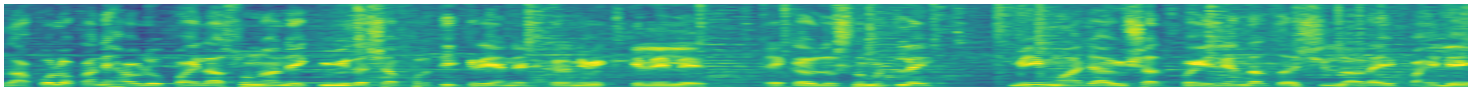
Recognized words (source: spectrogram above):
लाखो लोकांनी हा व्हिडिओ पाहिला असून अनेक विविध अशा प्रतिक्रिया नेटकऱ्यांनी व्यक्त केलेल्या आहेत. एका युजर्सनं म्हटलंय मी माझ्या आयुष्यात पहिल्यांदाच अशी लढाई पाहिली.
